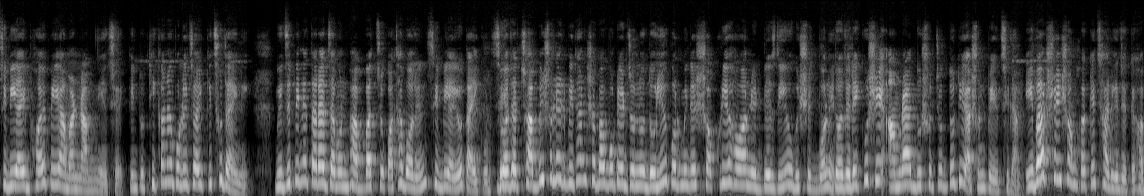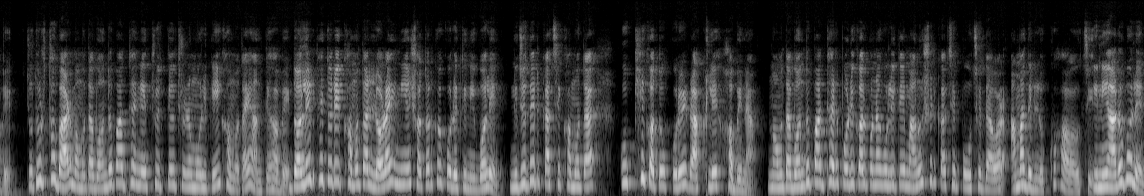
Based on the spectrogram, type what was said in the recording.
সিবিআই ভয় পেয়ে আমার নাম নিয়েছে, কিন্তু ঠিকানা পরিচয় কিছু দেয়নি। বিজেপি নেতারা যেমন ভাববাচ্য কথা বলেন, সিবিআইও তাই করছে। দু হাজার ছাব্বিশ সালের বিধানসভা ভোটের জন্য দলীয় কর্মীদের সক্রিয় হওয়ার নির্দেশ দিয়ে অভিষেক বলেন, দু হাজার একুশে আমরা দুশো চোদ্দটি আসন পেয়েছিলাম। এবার সেই সংখ্যাকে ছাড়িয়ে যেতে হবে। চতুর্থবার মমতা বন্দ্যোপাধ্যায় নেতৃত্বে তৃণমূলকেই ক্ষমতায় আনতে হবে। দলের ভেতরে ক্ষমতার লড়াই নিয়ে সতর্ক করে তিনি বলেন, নিজেদের কাছে ক্ষমতা কুক্ষিগত করে রাখলে হবে না। মমতা বন্দ্যোপাধ্যায়ের পরিকল্পনাগুলিতে মানুষের কাছে পৌঁছে দেওয়ার আমাদের লক্ষ্য হওয়া উচিত। তিনি আরও বলেন,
